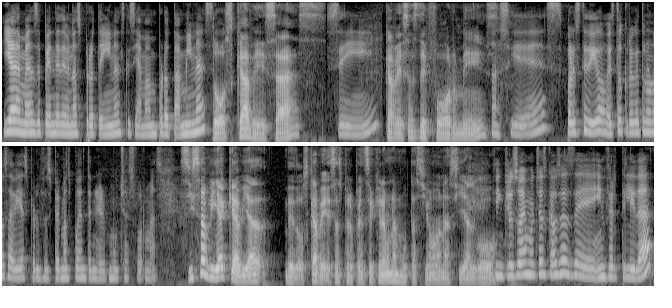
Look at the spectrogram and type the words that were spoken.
Y además depende de unas proteínas que se llaman protaminas. Dos cabezas. Sí, Cabezas deformes. así es. Por eso te digo, esto creo que tú no lo sabías, pero los espermas pueden tener muchas formas. Sí sabía que había de dos cabezas, pero pensé que era una mutación, así algo. Incluso hay muchas causas de infertilidad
